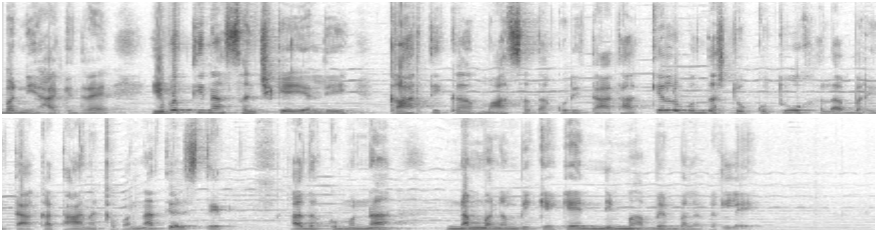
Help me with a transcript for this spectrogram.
ಬನ್ನಿ ಹಾಗಿದ್ರೆ ಇವತ್ತಿನ ಸಂಚಿಕೆಯಲ್ಲಿ ಕಾರ್ತಿಕ ಮಾಸದ ಕುರಿತಾದ ಕೆಲವೊಂದಷ್ಟು ಕುತೂಹಲ ಭರಿತ ಕಥಾನಕವನ್ನು ತಿಳಿಸ್ತೀನಿ. ಅದಕ್ಕೂ ಮುನ್ನ ನಮ್ಮ ನಂಬಿಕೆಗೆ ನಿಮ್ಮ ಬೆಂಬಲವಿರಲಿ.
